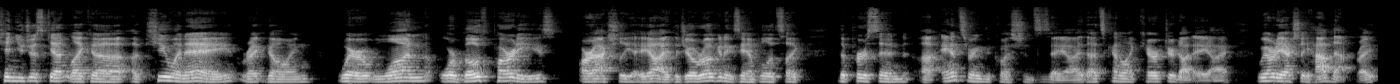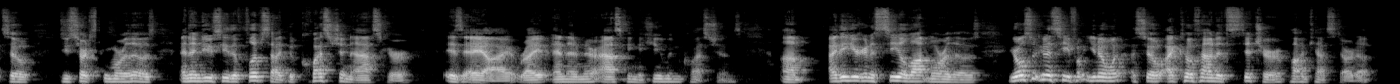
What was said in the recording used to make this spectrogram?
can you just get like a, a Q and A right going? where one or both parties are actually AI. The Joe Rogan example, it's like the person uh, answering the questions is AI. That's kind of like character.ai. We already actually have that, right? So do you start to see more of those? And then do you see the flip side? The question asker is AI, right? And then they're asking human questions. Um, I think you're going to see a lot more of those. You're also going to see, you know what? So I co-founded Stitcher, a podcast startup,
